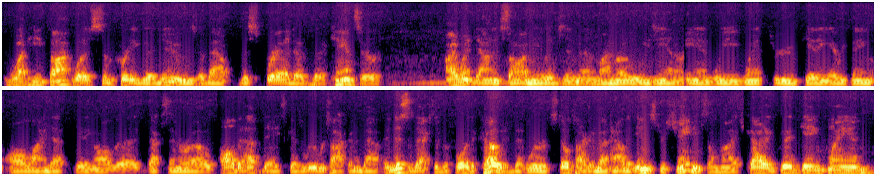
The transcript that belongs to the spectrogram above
what he thought was some pretty good news about the spread of the cancer. I went down and saw him. He lives in uh, Monroe, Louisiana, and we went through getting everything all lined up, getting all the ducks in a row, all the updates because we were talking about, and this is actually before the COVID, but we're still talking about how the industry's changing so much. Got a good game plan,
